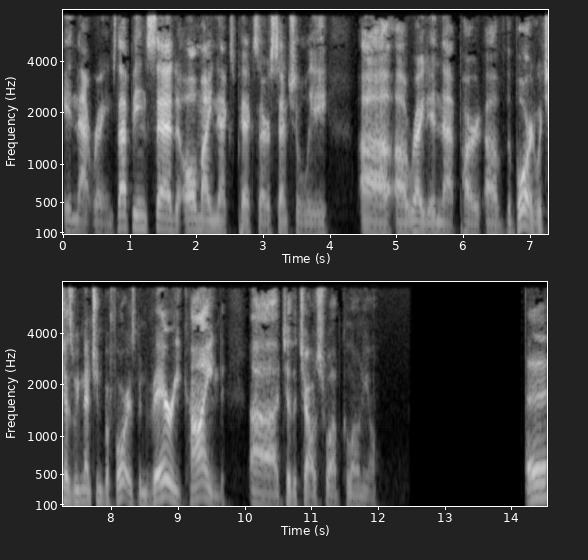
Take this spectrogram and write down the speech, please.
in that range. That being said, all my next picks are essentially uh, uh, right in that part of the board, which, as we mentioned before, has been very kind uh, to the Charles Schwab Colonial. Uh,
